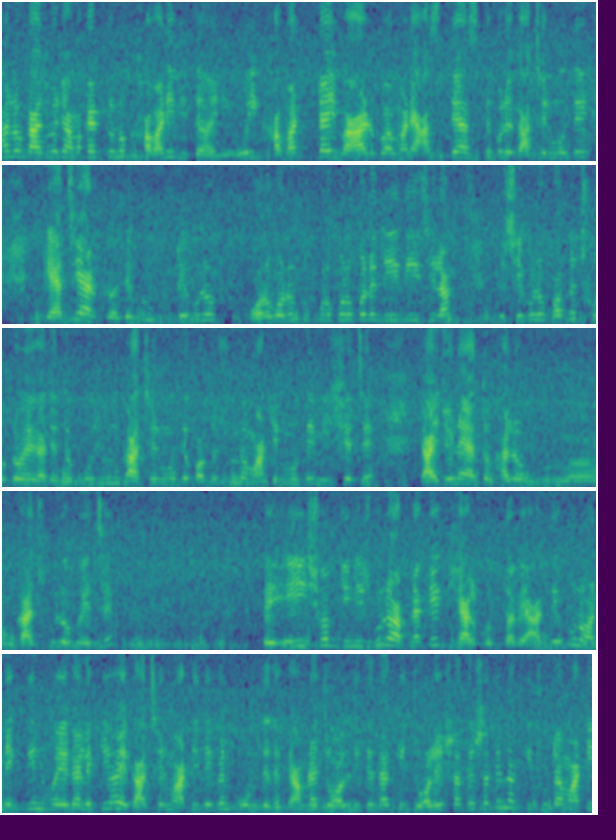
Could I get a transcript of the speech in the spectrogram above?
ভালো কাজ করেছে আমাকে আর কোনো খাবারই দিতে হয়নি। ওই খাবারটাই বারবার মানে আস্তে আস্তে করে গাছের মধ্যে গেছে আর দেখুন ঘুটেগুলো বড় বড় টুকরো করে করে দিয়ে দিয়েছিলাম। তো সেগুলো কত ছোট হয়ে গেছে। তো বুঝুন গাছের মধ্যে কত সুন্দর মাটির মধ্যে মিশেছে। তাই জন্য এত ভালো গাছগুলো হয়েছে। তো এই সব জিনিসগুলো আপনাকে খেয়াল করতে হবে। আর দেখুন, অনেক দিন হয়ে গেলে কি হয়, গাছের মাটি দেখবেন কমতে থাকে। আমরা জল দিতে থাকি, জলের সাথে সাথে না কিছুটা মাটি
